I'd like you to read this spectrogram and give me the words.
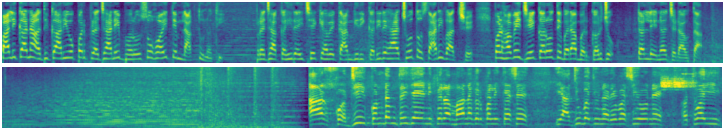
પાલિકાના અધિકારીઓ પર પ્રજાને ભરોસો હોય તેમ લાગતું નથી. પ્રજા કહી રહી છે કે હવે કામગીરી કરી રહ્યા છો તો સારી વાત છે પણ હવે જે કરો તે બરાબર કરજો ટલ્લે ન ચડાવતા. આ કો- હજી કોન્ડમ થઈ જાય એની પહેલાં મહાનગરપાલિકા છે એ આજુબાજુના રહેવાસીઓને અથવા એ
